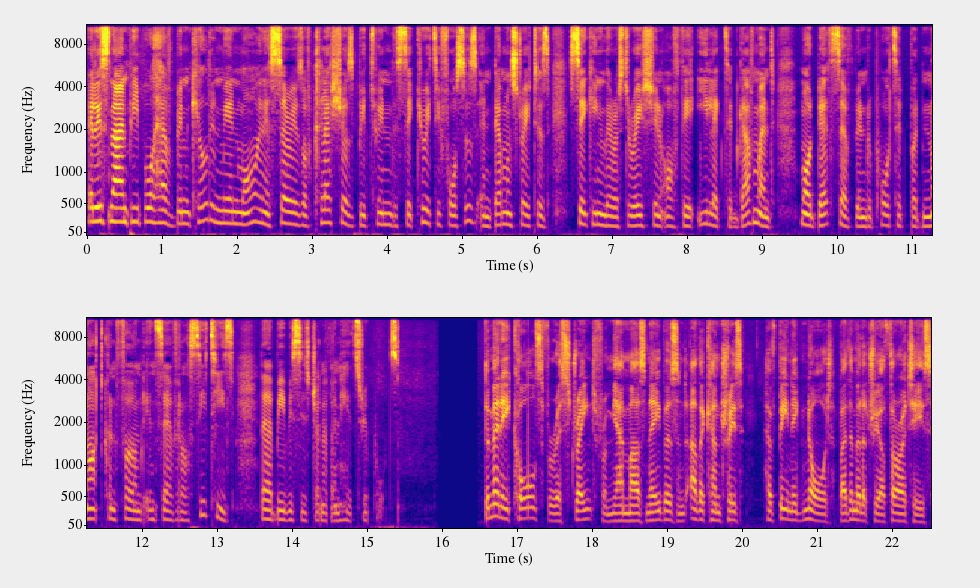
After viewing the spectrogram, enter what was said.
At least nine people have been killed in Myanmar in a series of clashes between the security forces and demonstrators seeking the restoration of their elected government. More deaths have been reported but not confirmed in several cities. The BBC's Jonathan Hitz reports. The many calls for restraint from Myanmar's neighbours and other countries have been ignored by the military authorities.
